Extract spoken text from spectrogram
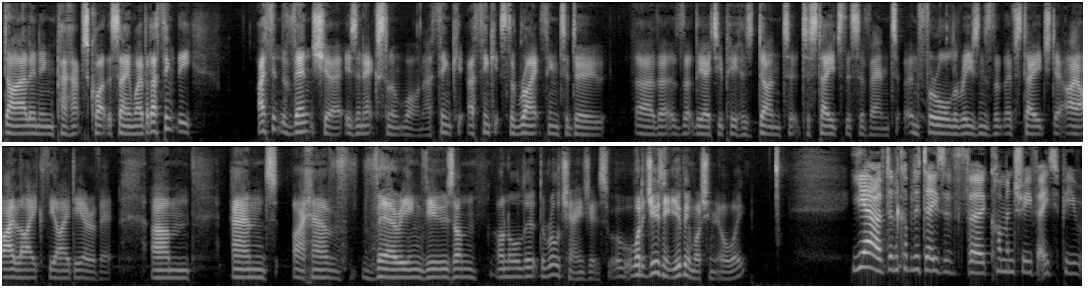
dial in in perhaps quite the same way. But I think the I think the venture is an excellent one. I think I think it's the right thing to do uh, that, that, the ATP has done to, to stage this event, and for all the reasons that they've staged it, I, I like the idea of it. Um, and I have varying views on on all the, the rule changes. What did you think? You've been watching it all week. Yeah, I've done a couple of days of uh, commentary for ATP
